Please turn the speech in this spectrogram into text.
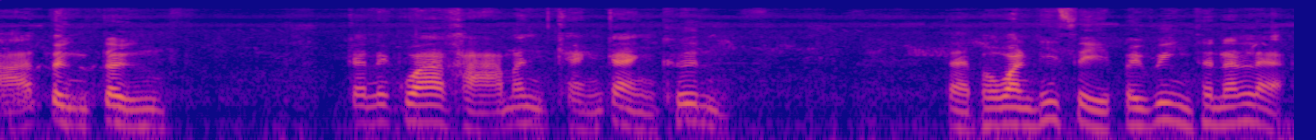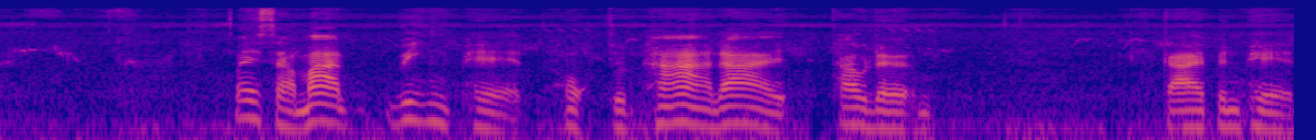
าตึงๆก็นึกว่าขามันแข็งแกร่งขึ้น แต่พอวันที่4ไปวิ่งเท่านั้นแหละ ไม่สามารถวิ่งเพจ 6.5 ได้เท่าเดิม กลายเป็นเพจ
